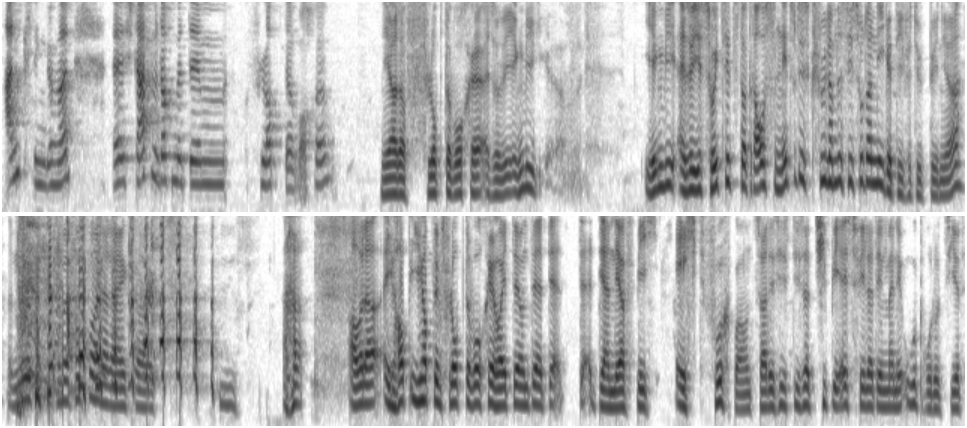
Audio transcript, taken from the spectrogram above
anklingen gehört. Äh, starten wir doch mit dem Flop der Woche. Ja, der Flop der Woche. Also irgendwie, irgendwie, also ihr sollt jetzt da draußen nicht so das Gefühl haben, dass ich so der negative Typ bin, ja? Nur, dass das mal von vornherein klar ist. Aber da, ich habe ich hab den Flop der Woche heute und der, der, der, der nervt mich echt furchtbar. Und zwar, das ist dieser GPS-Fehler, den meine Uhr produziert.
